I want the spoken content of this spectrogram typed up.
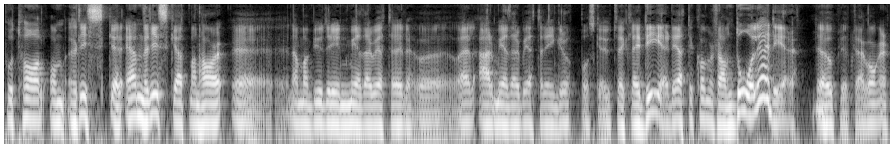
På tal om risker. En risk är att man har eh, när man bjuder in medarbetare eller är medarbetare i en grupp och ska utveckla idéer. Det är att det kommer fram dåliga idéer. Det har jag upplevt flera gånger.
